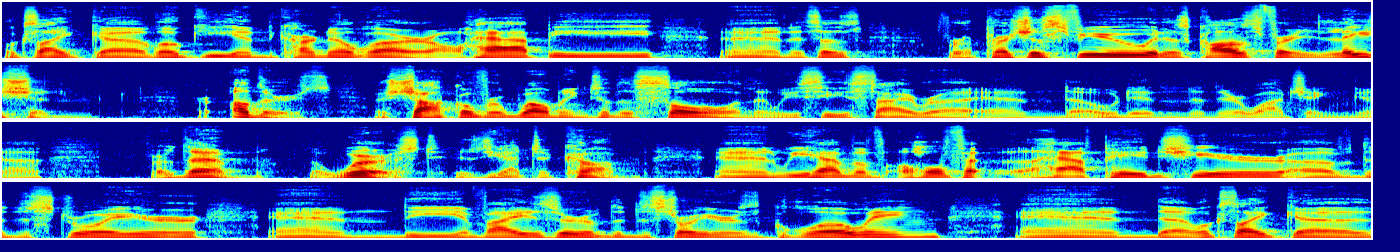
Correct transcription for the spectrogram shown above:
Looks like uh, Loki and Karnilla are all happy. And it says, For a precious few, it is cause for elation. For others, a shock overwhelming to the soul. And then we see Syra and Odin, and they're watching. Uh, for them, the worst is yet to come. And we have a, a whole fa- a half page here of the destroyer, and the visor of the destroyer is glowing and uh, looks like uh,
